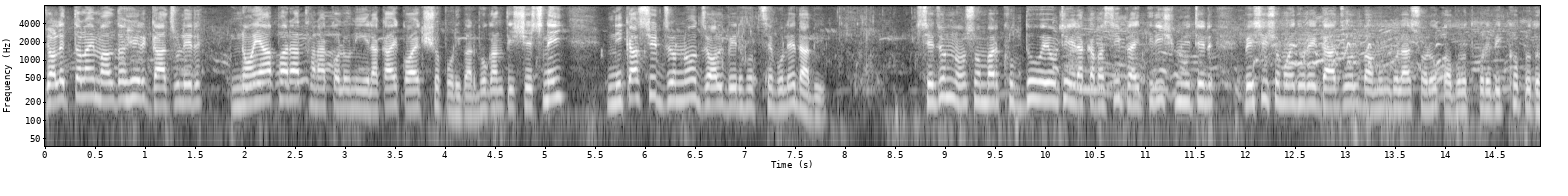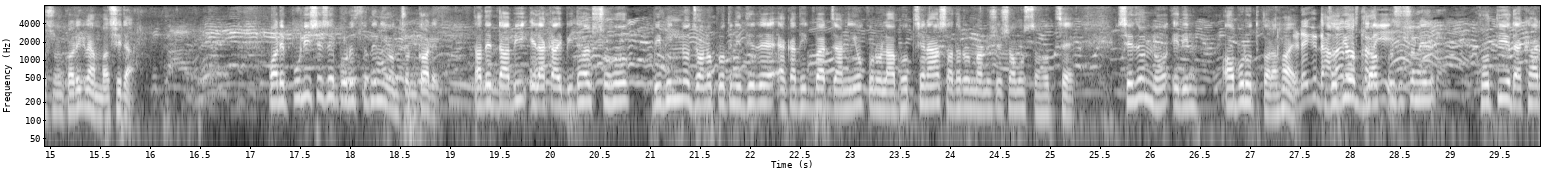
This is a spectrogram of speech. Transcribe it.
জলের তলায় মালদহের গাজলের নয়াপাড়া থানা কলোনি এলাকায় কয়েকশো পরিবার ভোগান্তির শেষ নেই। নিকাশির জন্য জল বের হচ্ছে বলে দাবি। সেজন্য সোমবার ক্ষুব্ধ হয়ে ওঠে এলাকাবাসী। প্রায় তিরিশ মিনিটের বেশি সময় ধরে গাজল বামুনগোলা সড়ক অবরোধ করে বিক্ষোভ প্রদর্শন করে গ্রামবাসীরা। পরে পুলিশ এসে পরিস্থিতি নিয়ন্ত্রণ করে। তাদের দাবি এলাকায় বিধায়ক সহ বিভিন্ন জনপ্রতিনিধিদের একাধিকবার জানিয়েও কোনো লাভ হচ্ছে না সাধারণ মানুষের সমস্যা হচ্ছে। সেজন্য এদিন অবরোধ করা হয়। যদিও ব্লক প্রশাসনের খতিয়ে দেখার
